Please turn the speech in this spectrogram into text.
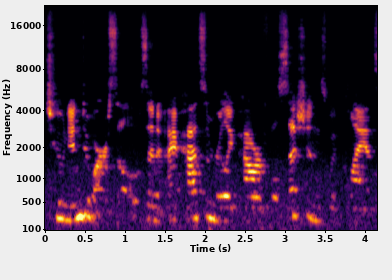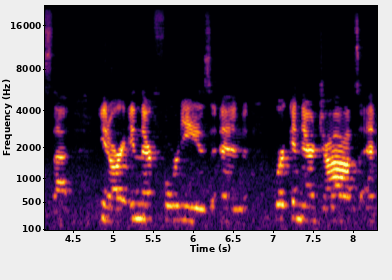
tune into ourselves. And I've had some really powerful sessions with clients that, you know, are in their 40s and work in their jobs and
